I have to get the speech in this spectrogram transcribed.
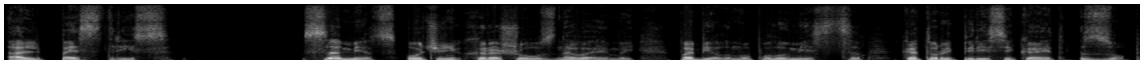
альпестрис. Самец, очень хорошо узнаваемый по белому полумесяцу, который пересекает зоб.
